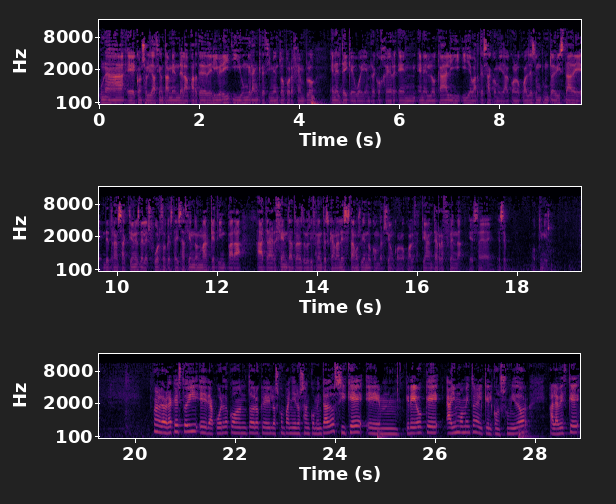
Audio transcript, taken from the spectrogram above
una eh, consolidación también de la parte de delivery y un gran crecimiento, por ejemplo, en el takeaway, en recoger en, el local y, llevarte esa comida. Con lo cual, desde un punto de vista de, transacciones, del esfuerzo que estáis haciendo en marketing para atraer gente a través de los diferentes canales, estamos viendo conversión, con lo cual efectivamente refrenda ese, ese optimismo. Bueno, la verdad que estoy eh, de acuerdo con todo lo que los compañeros han comentado. Sí que em, creo que hay un momento en el que el consumidor a la vez que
